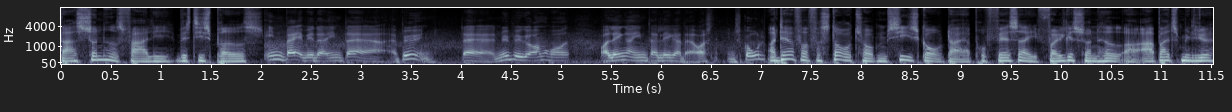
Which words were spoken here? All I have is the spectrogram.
der er sundhedsfarlige, hvis de spredes. Inde bagved derinde, der er byen, der er nybygget område, og længere ind, der ligger der også en skole. Og derfor forstår Torben Sisgaard, der er professor i folkesundhed og arbejdsmiljø,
